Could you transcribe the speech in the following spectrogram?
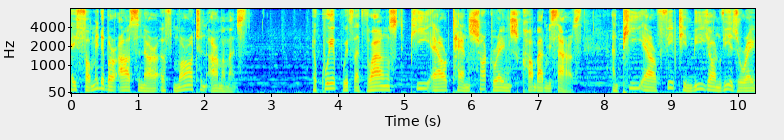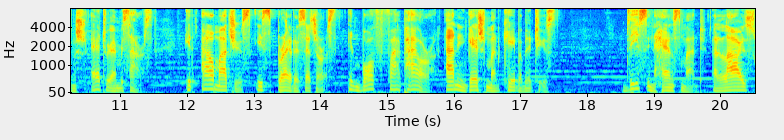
a formidable arsenal of modern armaments. Equipped with advanced PL-10 short-range combat missiles and PL-15 beyond visual range air-to-air missiles, it outmatches its predecessors in both firepower and engagement capabilities. This enhancement aligns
